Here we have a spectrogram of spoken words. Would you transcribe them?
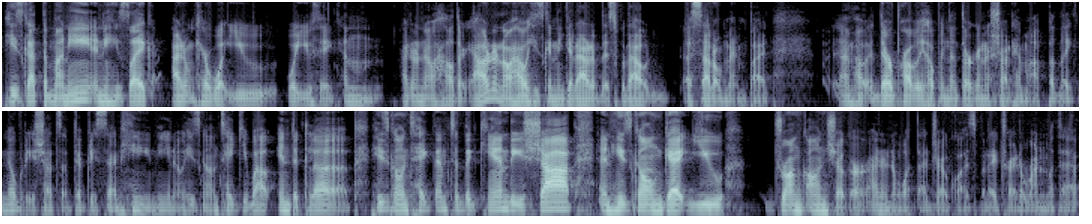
He's got the money, and he's like, I don't care what you what you think. And I don't know how they're I don't know how he's going to get out of this without a settlement. But I'm ho- they're probably hoping that they're going to shut him up. But like nobody shuts up Fifty Cent. He you know he's going to take you out into club. He's going to take them to the candy shop, and he's going to get you drunk on sugar. I don't know what that joke was, but I try to run with it.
